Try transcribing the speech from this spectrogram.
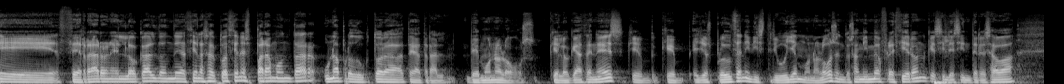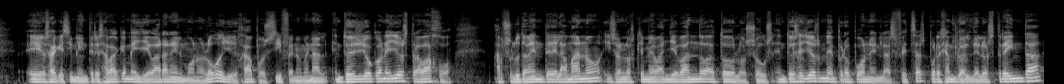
eh, cerraron el local donde hacían las actuaciones para montar una productora teatral de monólogos, que lo que hacen es que, que ellos producen y distribuyen monólogos. Entonces a mí me ofrecieron que si les interesaba, eh, o sea, que si me interesaba que me llevaran el monólogo, yo dije, ah, pues sí, fenomenal. Entonces yo con ellos trabajo absolutamente de la mano y son los que me van llevando a todos los shows. Entonces ellos me proponen las fechas. Por ejemplo, el de los 30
